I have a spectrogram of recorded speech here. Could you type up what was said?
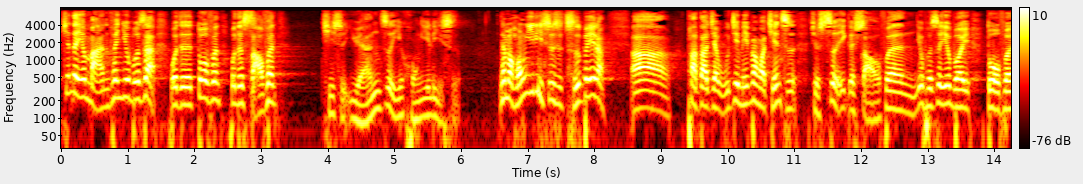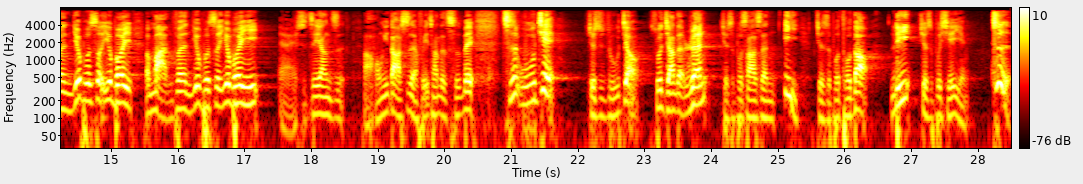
现在有满分优不善，或者多分或者少分，其实源自于弘一律师。那么弘一律师是慈悲了啊，怕大家无戒没办法坚持，就设一个少分又不是又不以，多分又不是又不以，满分又不是又不以，哎，是这样子啊。弘一大师啊，非常的慈悲，持五戒就是儒教所讲的仁，就是不杀生；义就是不偷盗；礼就是不邪淫；智。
